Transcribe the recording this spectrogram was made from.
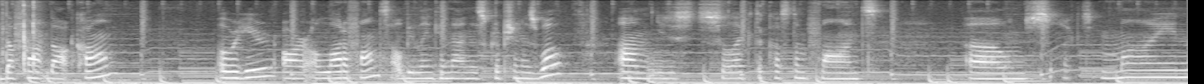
dafont.com over here are a lot of fonts. I'll be linking that in the description as well. Um, you just select the custom font. Uh, mine.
